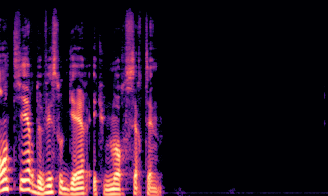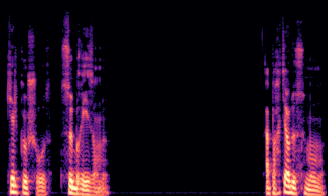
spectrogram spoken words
entière de vaisseaux de guerre est une mort certaine. Quelque chose se brise en eux. À partir de ce moment,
